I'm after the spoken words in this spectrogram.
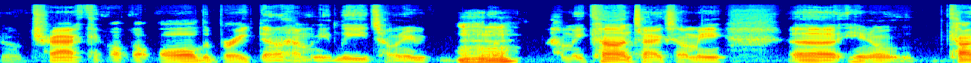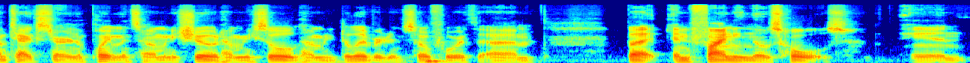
you know, track all, all the breakdown, how many leads, how many, mm-hmm. how many contacts, how many, uh, you know, contacts during appointments, how many showed, how many sold, how many delivered, and so forth. Um, but and finding those holes. And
